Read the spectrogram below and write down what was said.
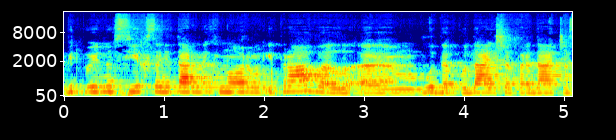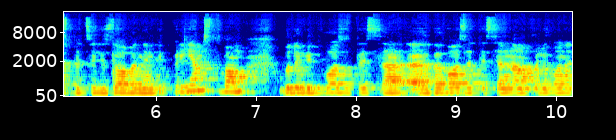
відповідно всіх санітарних норм і правил ем, буде подальша передача спеціалізованим підприємствам, буде відвозитися, е, вивозитися на полігони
